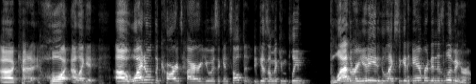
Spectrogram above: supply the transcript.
Uh, kind of hot. I like it. Uh, why don't the cards hire you as a consultant? Because I'm a complete blathering idiot who likes to get hammered in his living room.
